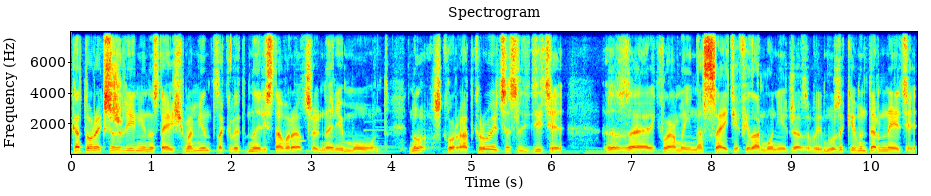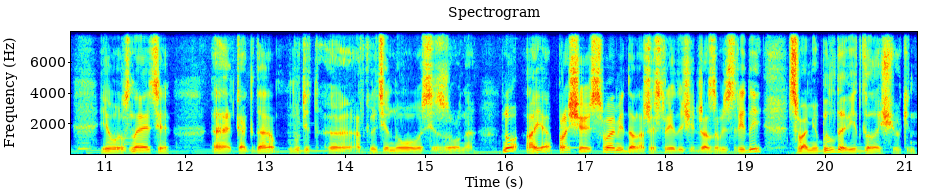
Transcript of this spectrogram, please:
которая, к сожалению, в настоящий момент закрыта на реставрацию, на ремонт. Но скоро откроется, следите за рекламой на сайте филармонии джазовой музыки в интернете, и вы узнаете, э, когда будет э, открытие нового сезона. Ну, а я прощаюсь с вами до нашей следующей джазовой среды. С вами был Давид Голощекин.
